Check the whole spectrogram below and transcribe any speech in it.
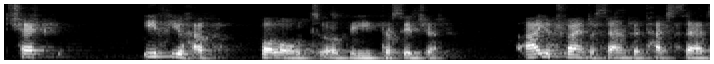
check if you have followed the procedure. Are you trying to send the patch set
